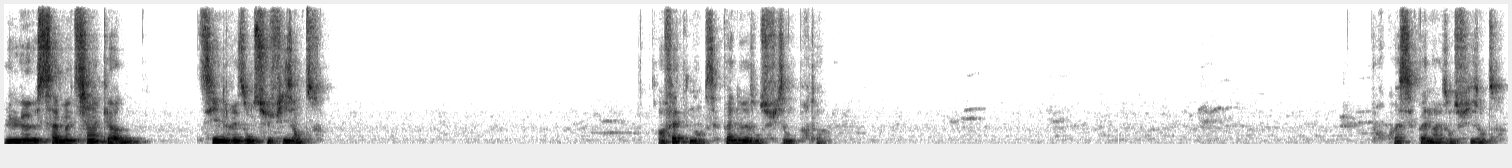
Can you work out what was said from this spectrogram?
Le « ça me tient à cœur », c'est une raison suffisante. En fait, non, c'est pas une raison suffisante pour toi. Pourquoi c'est pas une raison suffisante?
